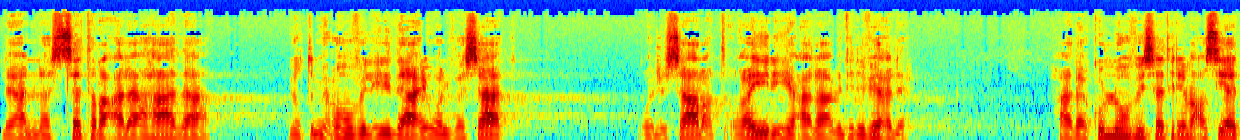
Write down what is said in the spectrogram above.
لأن الستر على هذا يطمعه في الإيذاء والفساد وجسارة غيره على مثل فعله. هذا كله في ستر معصية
